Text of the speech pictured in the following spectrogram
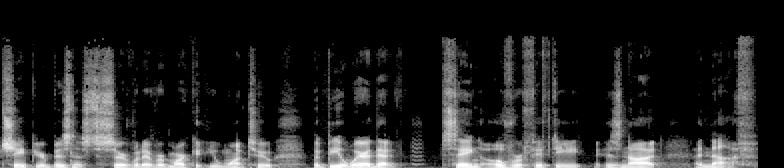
shape your business to serve whatever market you want to, but be aware that saying over 50 is not enough.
